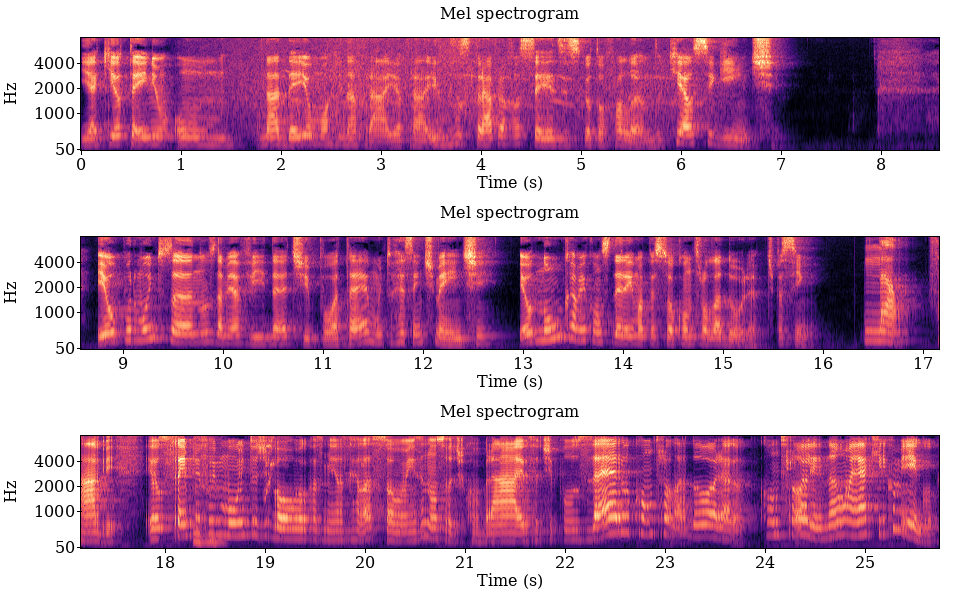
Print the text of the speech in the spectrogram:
E aqui eu tenho um Nadei ou Morri na Praia para ilustrar para vocês isso que eu tô falando, que é o seguinte. Eu, por muitos anos da minha vida, tipo, até muito recentemente, eu nunca me considerei uma pessoa controladora. Tipo assim. Não, sabe? Eu sempre fui muito de boa com as minhas relações. Eu não sou de cobrar, eu sou tipo zero controladora. Controle não é aqui comigo.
